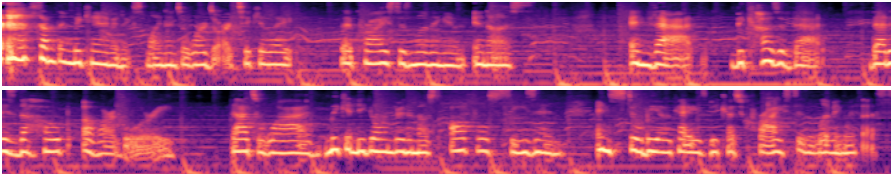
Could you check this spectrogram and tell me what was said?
Something we can't even explain into words or articulate. That Christ is living in, in us. And that, because of that, that is the hope of our glory. That's why we could be going through the most awful season and still be okay, is because Christ is living with us,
